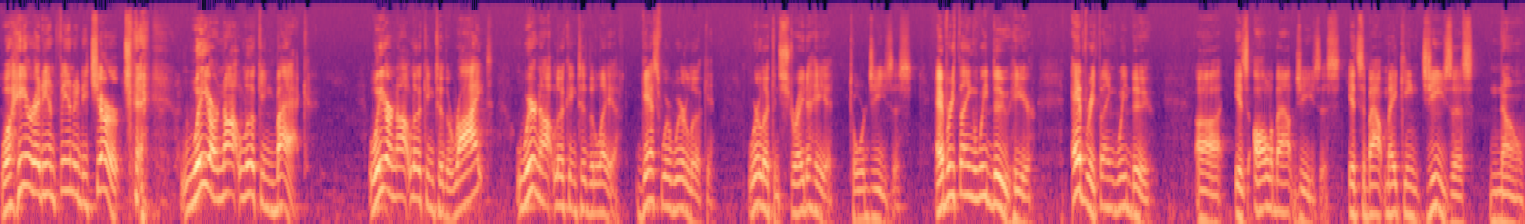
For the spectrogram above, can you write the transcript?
well, here at Infinity Church, we are not looking back. We are not looking to the right. We're not looking to the left. Guess where we're looking? We're looking straight ahead toward Jesus. Everything we do here, everything we do, uh, is all about Jesus. It's about making Jesus known.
